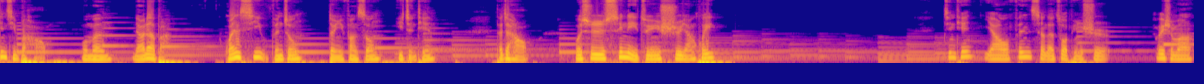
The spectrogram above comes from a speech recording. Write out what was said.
心情不好，我们聊聊吧。关系五分钟等于放松一整天。大家好，我是心理咨询师杨辉。今天要分享的作品是：为什么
